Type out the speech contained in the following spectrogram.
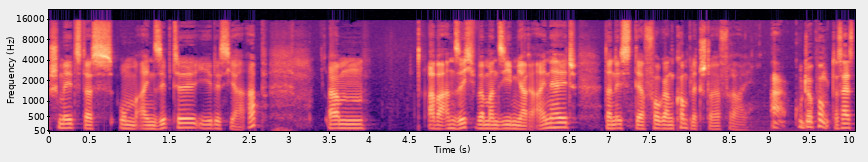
schmilzt das um ein Siebtel jedes Jahr ab. Ähm, aber an sich, wenn man sieben Jahre einhält, dann ist der Vorgang komplett steuerfrei. Ah, guter Punkt. Das heißt,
